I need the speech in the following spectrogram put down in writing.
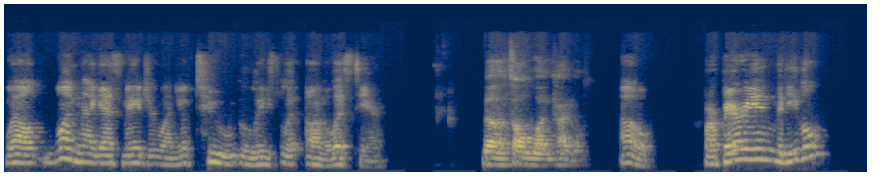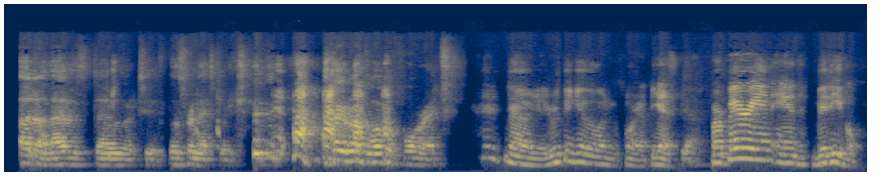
well, one, I guess, major one. You have two release li- on the list here. No, it's all one title. Oh, Barbarian Medieval? Oh no, that is those are two. Those for next week. I were about the one before it. No, yeah, you were thinking of the one before it. Yes, Yeah. Barbarian and Medieval.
